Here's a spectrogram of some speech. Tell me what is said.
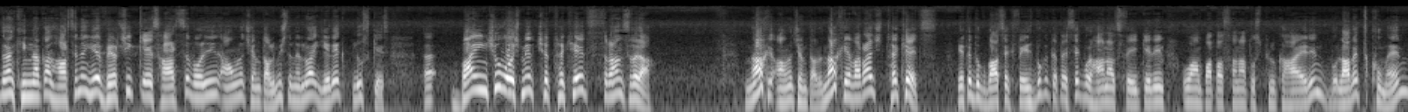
դրանք հիմնական հարցերն են եւ վերջի կես հարցը, որի անունը չեմ տալու, միշտ դնելու է 3 կես։ Բա ինչու ոչ մեկ չթքեց սրանց վրա։ Նախ անունը չեմ տալու, նախ եւ առաջ թքեց։ Եթե դուք բացեք Facebook-ը, կտեսեք, որ հանած ֆեյքերին ու անպատասխանատու սփյուռքահայերին լավ է թքում են,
